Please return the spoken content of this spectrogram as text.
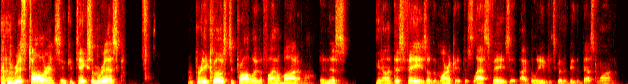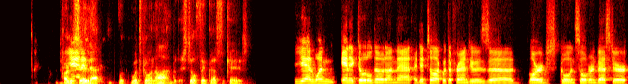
risk tolerance and can take some risk, we're pretty close to probably the final bottom in this, you know, at this phase of the market, this last phase that I believe is going to be the best one. Hard yeah, to say that with what's going on, but I still think that's the case. Yeah, and one anecdotal note on that, I did talk with a friend who is a large gold and silver investor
